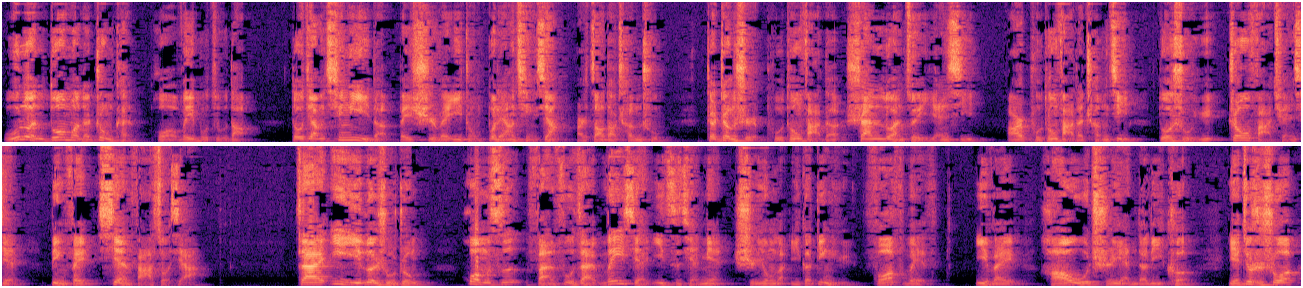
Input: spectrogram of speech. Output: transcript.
无论多么的中肯或微不足道，都将轻易地被视为一种不良倾向而遭到惩处。这正是普通法的煽乱罪沿袭，而普通法的成绩多属于州法权限，并非宪法所辖。在意义论述中，霍姆斯反复在“危险”一词前面使用了一个定语 “forthwith”，意为毫无迟延的立刻。也就是说，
